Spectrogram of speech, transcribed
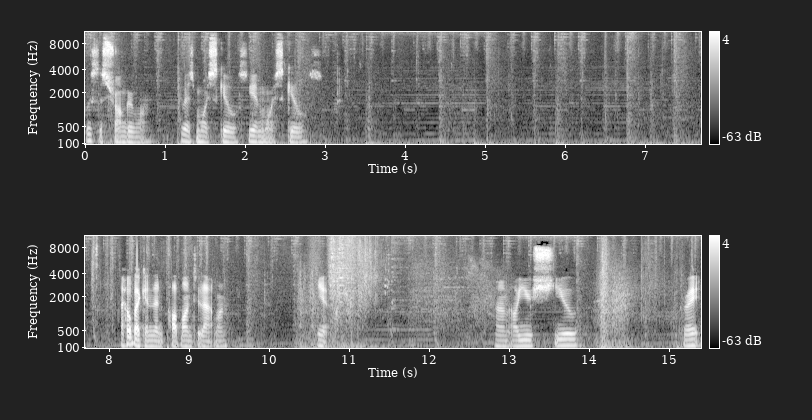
Who's the stronger one? Who has more skills? You have more skills. I hope I can then pop onto that one. Yeah. Um, I'll use shield. Great.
